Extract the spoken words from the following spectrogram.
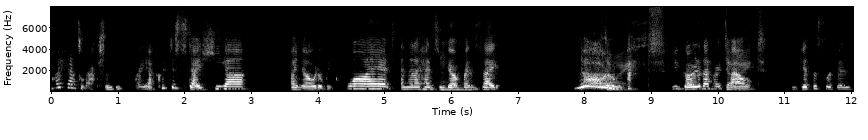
my house will actually be free. I could just stay here. I know it'll be quiet. And then I had some Mhm. girlfriends say, no, Don't. you go to that hotel, Don't. You get the slippers,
